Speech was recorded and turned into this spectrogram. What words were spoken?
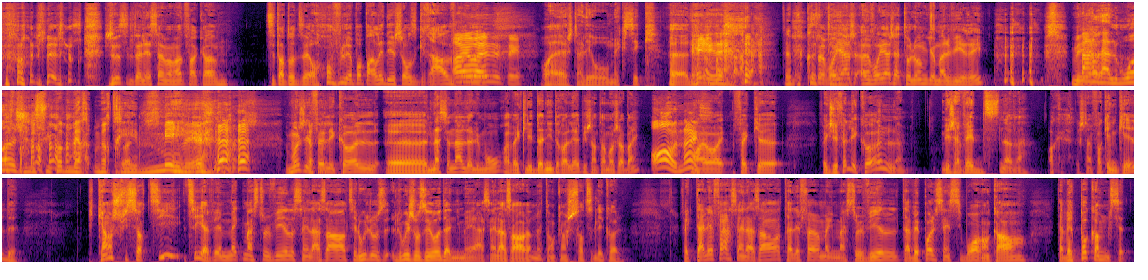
je voulais juste, juste te laisser un moment de faire comme. Tu sais, tantôt, dire, on voulait pas parler des choses graves. Ah ouais, c'était. Ouais, j'étais allé au Mexique. Euh, écoute, un voyage, un voyage à Tulum qui a mal viré. Mais, Par euh, la loi, je ne suis pas meurtrier, mais. Mais- moi, j'ai fait l'école euh, nationale de l'humour avec les Denis Drolet et Jean-Thomas Jobin. Oh, nice! Ouais, ouais. Fait que, fait que j'ai fait l'école, mais j'avais 19 ans. OK. J'étais un fucking kid. Puis quand je suis sorti, tu sais, il y avait McMasterville, Saint-Lazare. Tu sais, Louis-José Louis Hood animait à Saint-Lazare, admettons, quand je suis sorti de l'école. Fait que t'allais faire Saint-Lazare, t'allais faire McMasterville, t'avais pas le Saint-Cyboire encore. T'avais pas comme cette...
